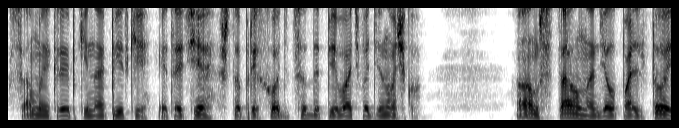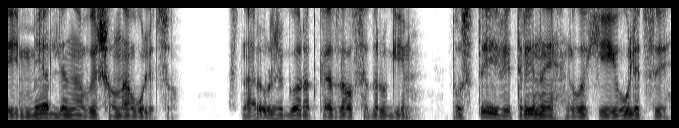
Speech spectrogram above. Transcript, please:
Самые крепкие напитки – это те, что приходится допивать в одиночку. Он встал, надел пальто и медленно вышел на улицу. Снаружи город казался другим. Пустые витрины, глухие улицы,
